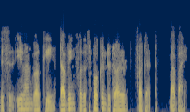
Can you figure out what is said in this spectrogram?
This is Ivan Verki dubbing for the Spoken Tutorial Project. Bye bye.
